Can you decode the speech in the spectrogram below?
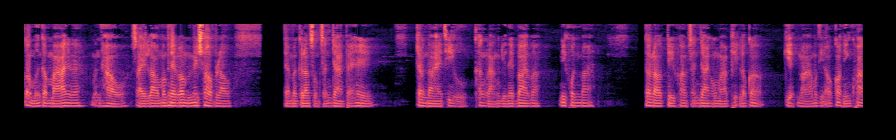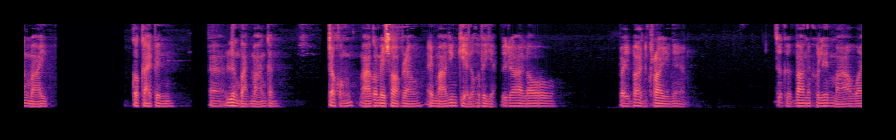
ก็เหมือนกับหมาเลยนะมันเห่าใส่เราไม่ใช่ว่ามันไม่ชอบเรา แต่มันกำลังส่งสัญญาณไปให้เจ้านายที่อยู่ข้างหลังอยู่ในบ้านว่า มีคนมา ถ้าเราตีความสัญญาณของหมาผิดแล้วก็เกลียดหมาบางทีเอาก้อนหินคว้างหมาก็กลายเป็นเรื่องบาดหมางกัน เจ้าของหมาก็ไม่ชอบเรา ไอ้หมายิ่งเกลียดเราก็ไปใหญ่เวลาเราไปบ้านใครเนี่ยถ้าเกิดบ้านนั้นเขาเลี้ยงหมาเอาไว้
